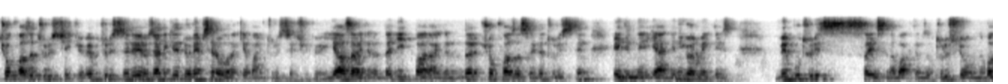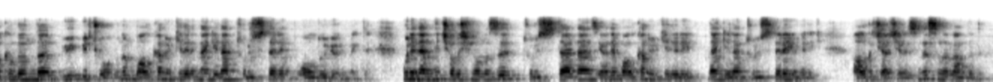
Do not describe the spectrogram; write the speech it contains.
çok fazla turist çekiyor ve bu turistleri özellikle dönemsel olarak yabancı turistleri çekiyor. Yaz aylarında, ilkbahar aylarında çok fazla sayıda turistin Edirne'ye geldiğini görmekteyiz. Ve bu turist sayısına baktığımızda, turist yoğunluğuna bakıldığında büyük bir çoğunluğunun Balkan ülkelerinden gelen turistlerin olduğu görülmekte. Bu nedenle çalışmamızı turistlerden ziyade Balkan ülkelerinden gelen turistlere yönelik algı çerçevesinde sınırlandırdık.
